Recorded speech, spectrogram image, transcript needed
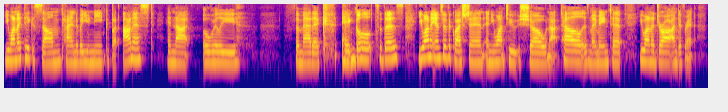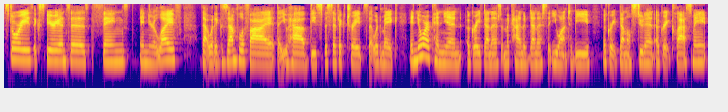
you want to take some kind of a unique but honest and not overly thematic angle to this. You want to answer the question and you want to show, not tell, is my main tip. You want to draw on different stories, experiences, things in your life that would exemplify that you have these specific traits that would make, in your opinion, a great dentist and the kind of dentist that you want to be a great dental student, a great classmate.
